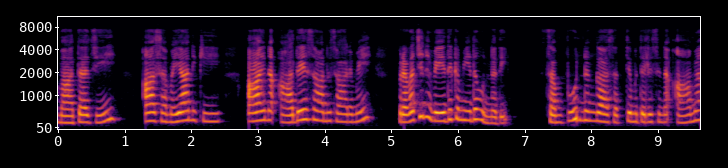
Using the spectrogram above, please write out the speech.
మాతాజీ ఆ సమయానికి ఆయన ఆదేశానుసారమే ప్రవచన వేదిక మీద ఉన్నది. సంపూర్ణంగా సత్యము తెలిసిన ఆమె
